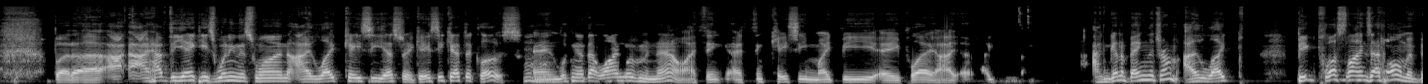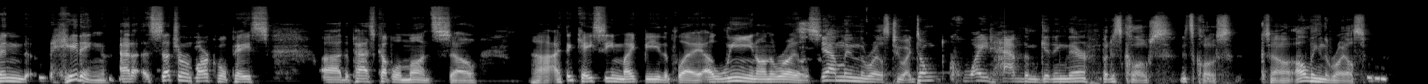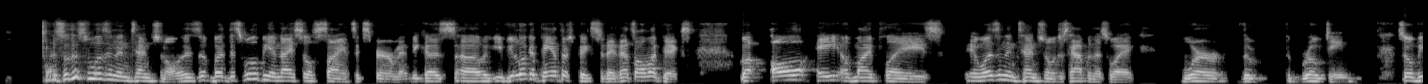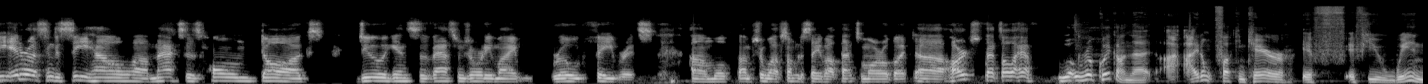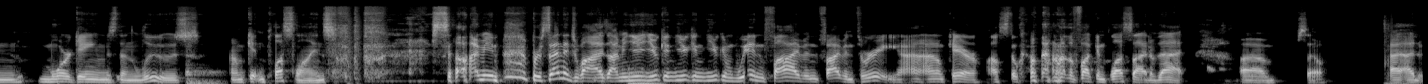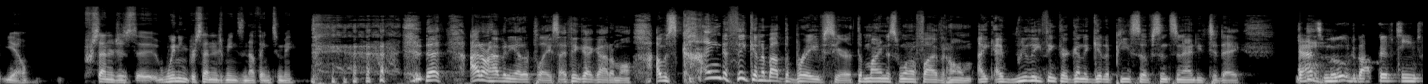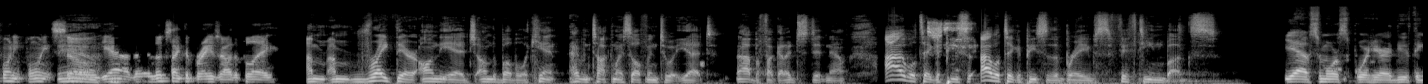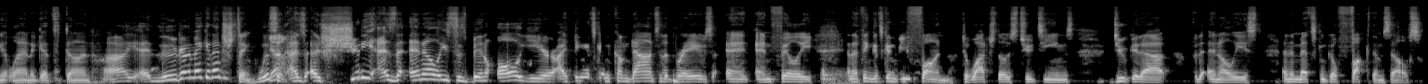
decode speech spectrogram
But uh, I-, I, have the Yankees winning this one. I liked KC yesterday. KC kept it close, mm-hmm. and looking at that line movement now, I think I think KC might be a play. I, I I'm going to bang the drum. I like big plus lines at home have been hitting at a, such a remarkable pace uh, the past couple of months. So. Uh, I think KC might be the play. A lean on the Royals. Yeah, I'm leaning the Royals too. I don't quite have them getting there, but it's close. It's close. So I'll lean the Royals. So this wasn't intentional, but this will be a nice little science experiment because uh, if you look at Panthers picks today, that's all my picks. But all eight of my plays, it wasn't intentional; it just happened this way. Were the the road team. So it'll be interesting to see how uh, Max's home dogs do against the vast majority of my road favorites. Um, well, I'm sure we'll have something to say about that tomorrow. But uh, Arch, that's all I have. Well, real quick on that, I, I don't fucking care if if you win more games than lose. I'm getting plus lines. so I mean, percentage wise, I mean you, you can you can you can win five and five and three. I, I, don't care. I'll still come out on the fucking plus side of that. Um, so I, I you know percentages uh, winning percentage means nothing to me that i don't have any other place i think i got them all i was kind of thinking about the braves here at the minus 105 at home i, I really think they're going to get a piece of cincinnati today that's moved about 15 20 points so yeah. yeah it looks like the braves are the play I'm I'm right there on the edge, on the bubble. I can't I haven't talked myself into it yet. Ah, but fuck it, I just did now. I will take a piece of, I will take a piece of the Braves, 15 bucks. Yeah, some more support here. I do think Atlanta gets done. Uh, they're going to make it interesting. Listen, yeah. as, as shitty as the NL East has been all year, I think it's going to come down to the Braves and, and Philly. And I think it's going to be fun to watch those two teams duke it out for the NL East, and the Mets can go fuck themselves.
